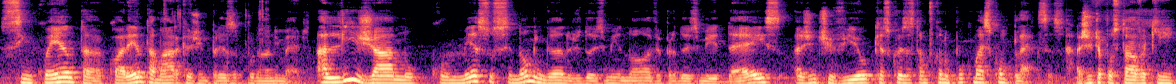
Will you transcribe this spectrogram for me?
50, 40 marcas de empresas por ano em média. Ali já no começo, se não me engano, de 2009 para 2010, a gente viu que as coisas estavam ficando um pouco mais complexas. A gente apostava que em,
